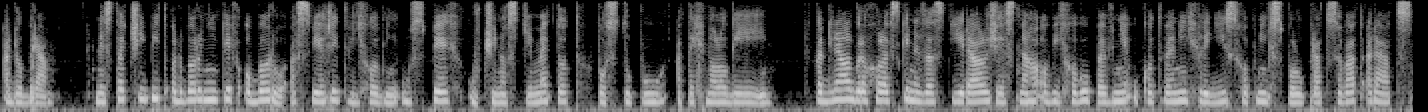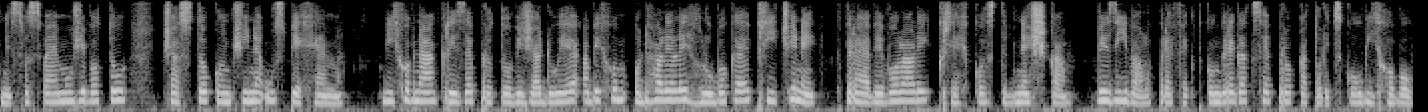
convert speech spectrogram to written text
a dobra. Nestačí být odborníky v oboru a svěřit výchovný úspěch účinnosti metod, postupů a technologií. Kardinál Grocholevsky nezastíral, že snaha o výchovu pevně ukotvených lidí schopných spolupracovat a dát smysl svému životu často končí neúspěchem. Výchovná krize proto vyžaduje, abychom odhalili hluboké příčiny, které vyvolaly křehkost dneška, vyzýval prefekt Kongregace pro katolickou výchovu.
